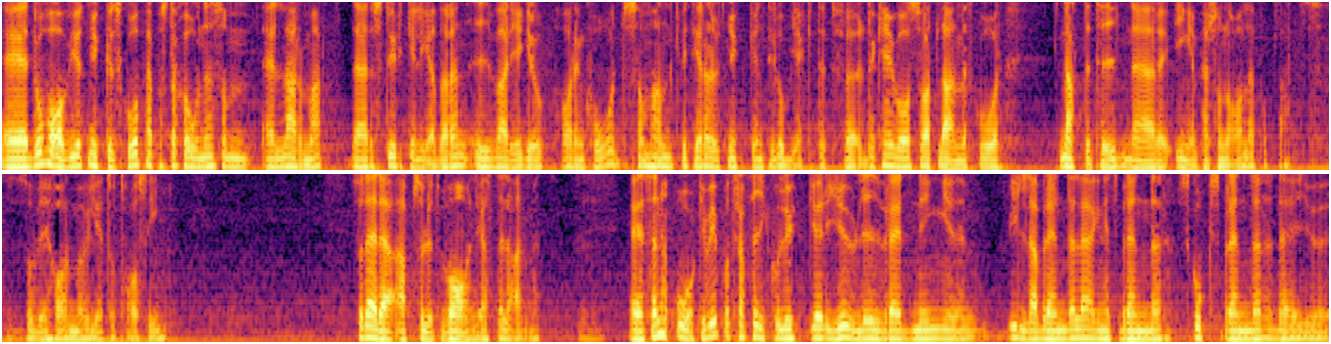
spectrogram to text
Eh, då har vi ett nyckelskåp här på stationen som är larmat där styrkeledaren i varje grupp har en kod som han kvitterar ut nyckeln till objektet. För det kan ju vara så att larmet går nattetid när ingen personal är på plats. Så vi har möjlighet att ta oss in. Så det är det absolut vanligaste larmet. Mm. Sen åker vi på trafikolyckor, hjullivräddning, eh, villabränder, lägenhetsbränder, skogsbränder. Det är ju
